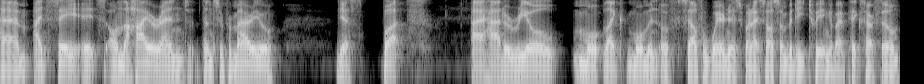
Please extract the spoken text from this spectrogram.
Um, I'd say it's on the higher end than Super Mario. Yes, but I had a real mo- like moment of self awareness when I saw somebody tweeting about Pixar film,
